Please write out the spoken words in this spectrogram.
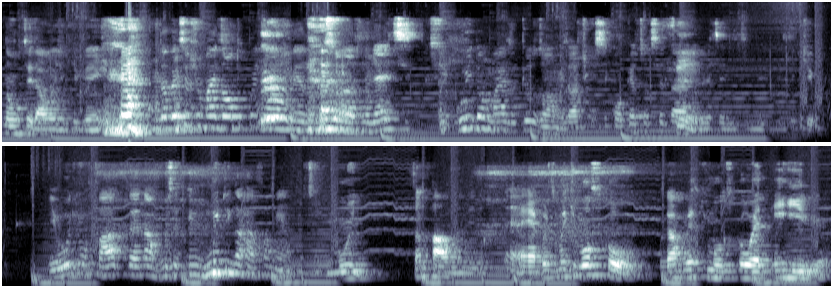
não sei de onde que vem, Talvez seja o mais autocuidado mesmo. As mulheres se, cuidam mais do que os homens. Eu acho que isso em qualquer sociedade Sim. deve ser desse, desse tipo. E o último fato é na Rússia tem muito engarrafamento. assim. muito. São Paulo, mesmo. É, principalmente Moscou. O garrafamento de Moscou é terrível.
